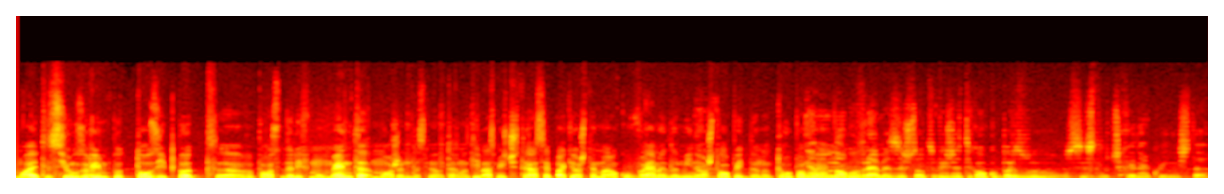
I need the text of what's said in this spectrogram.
Младите силно завървим по този път. Въпросът е дали в момента можем да сме альтернатива. Аз мисля, че трябва все пак и още малко време да мине, още опит да натрупаме. Няма много време, защото виждате колко бързо се случиха някои неща.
